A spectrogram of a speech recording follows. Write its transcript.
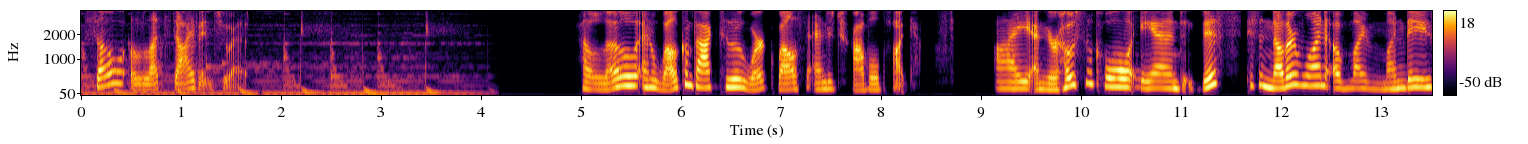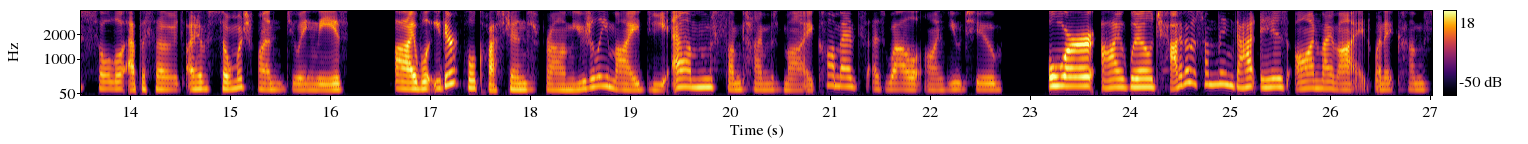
So let's dive into it. Hello, and welcome back to the Work, Wealth, and Travel podcast. I am your host, Nicole, and this is another one of my Monday solo episodes. I have so much fun doing these. I will either pull questions from usually my DMs, sometimes my comments as well on YouTube, or I will chat about something that is on my mind when it comes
